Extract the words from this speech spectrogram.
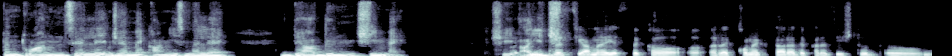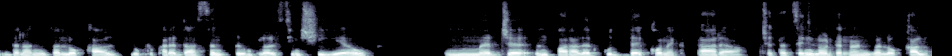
pentru a înțelege mecanismele de adâncime. Și aici... Impresia mea este că uh, reconectarea de care zici tu uh, de la nivel local, lucru care da se întâmplă, îl simt și eu, merge în paralel cu deconectarea cetățenilor de la nivel local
